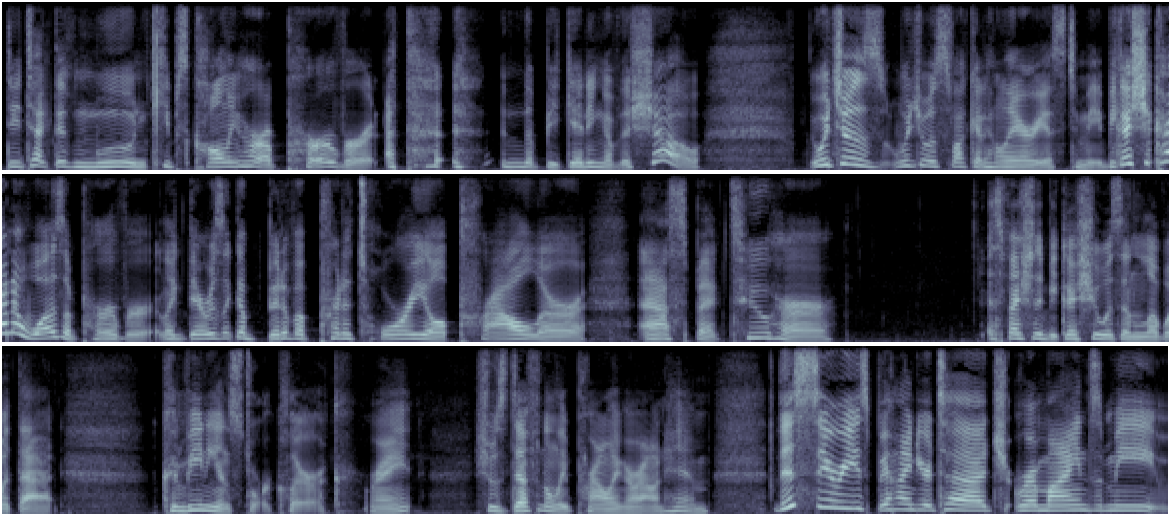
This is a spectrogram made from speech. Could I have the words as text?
Detective Moon keeps calling her a pervert at the, in the beginning of the show. Which was which was fucking hilarious to me because she kind of was a pervert. Like there was like a bit of a predatorial prowler aspect to her, especially because she was in love with that convenience store clerk, right? She was definitely prowling around him. This series, Behind Your Touch, reminds me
